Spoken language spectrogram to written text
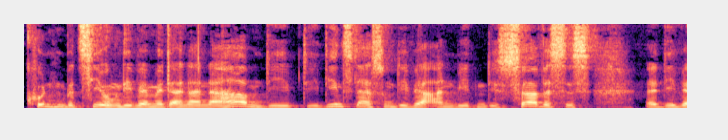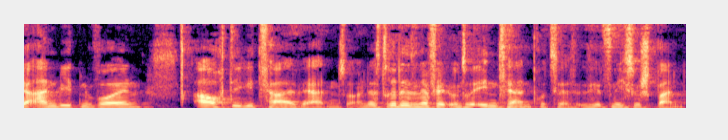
Kundenbeziehungen, die wir miteinander haben, die, die Dienstleistungen, die wir anbieten, die Services, äh, die wir anbieten wollen, auch digital werden sollen. Das dritte sind ja vielleicht unsere internen Prozesse, ist jetzt nicht so spannend.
